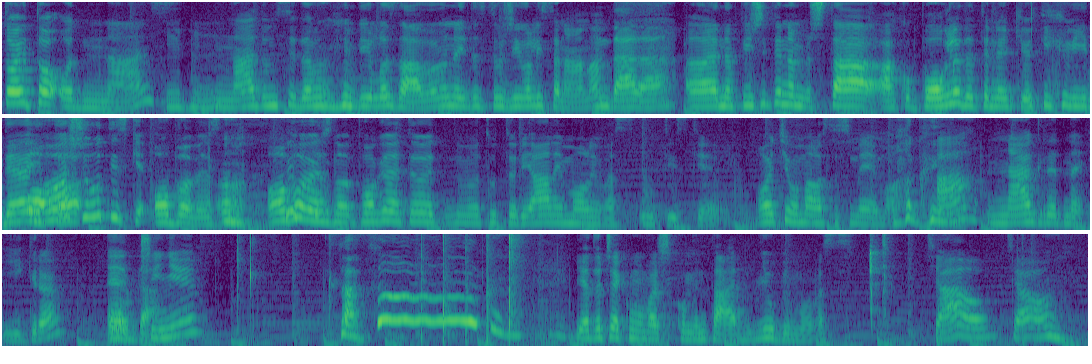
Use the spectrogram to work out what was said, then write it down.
to je to od nas. Mhm. Nadam se da vam je bilo zabavno i da ste uživali sa nama. Da, da. A, napišite nam šta, ako pogledate neki od tih videa i O, to... vaše utiske, obavezno. obavezno, pogledajte ove tutoriale i molim vas, utiske. Hoćemo malo se smijemo. A nagradna igra E, da. počinje... Sad. Ja da čekamo vaše komentare. Ljubimo vas. Ćao. Ćao.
